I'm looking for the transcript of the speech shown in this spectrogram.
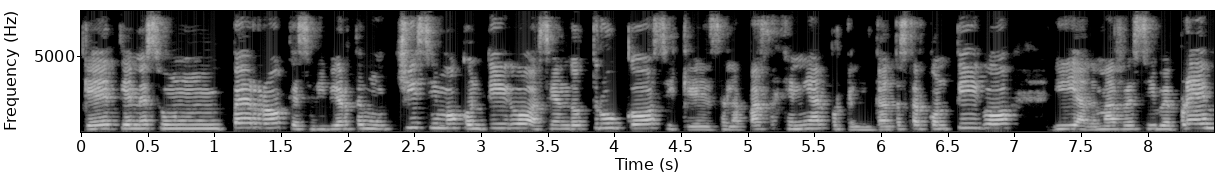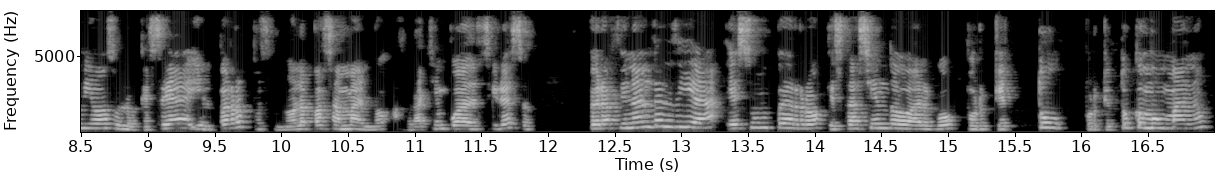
que tienes un perro que se divierte muchísimo contigo haciendo trucos y que se la pasa genial porque le encanta estar contigo y además recibe premios o lo que sea y el perro pues no la pasa mal, ¿no? Habrá quien pueda decir eso. Pero al final del día es un perro que está haciendo algo porque tú, porque tú como humano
